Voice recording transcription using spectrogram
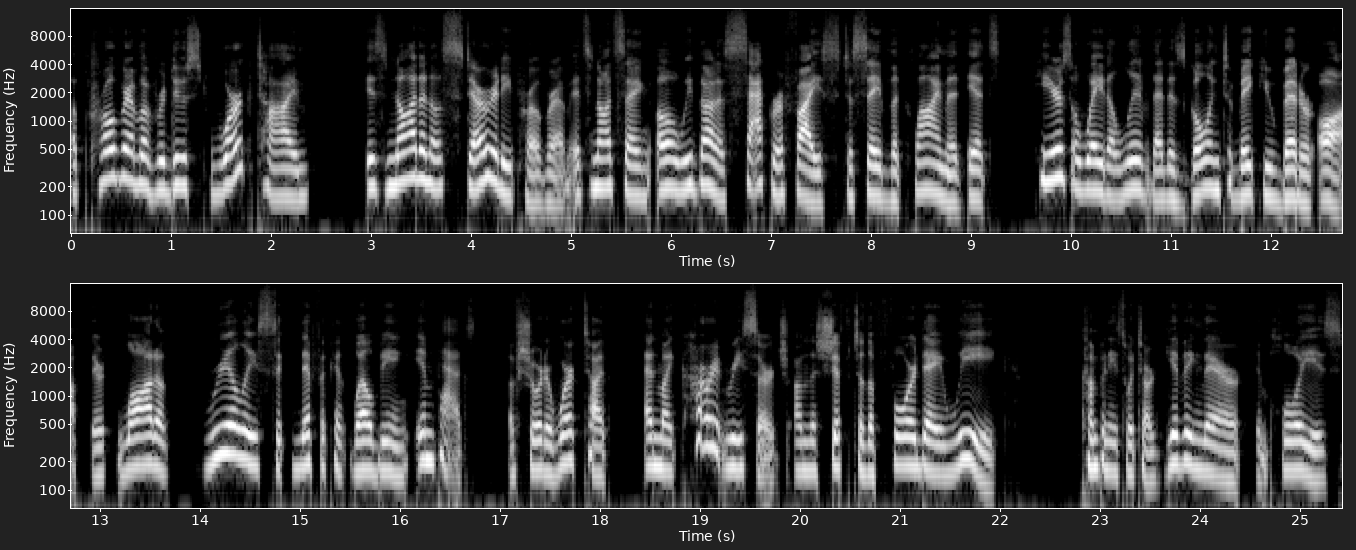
a program of reduced work time is not an austerity program. It's not saying, oh, we've got to sacrifice to save the climate. It's here's a way to live that is going to make you better off. There's a lot of really significant well being impacts of shorter work time. And my current research on the shift to the four day week, companies which are giving their employees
